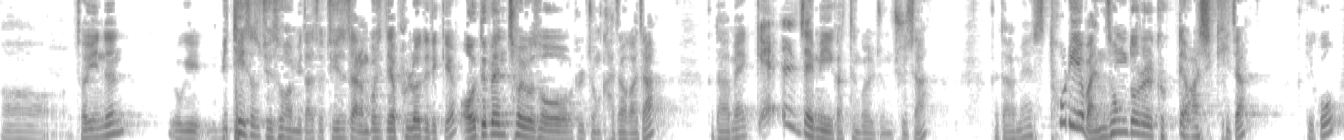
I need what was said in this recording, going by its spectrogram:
어, 저희는 여기 밑에 있어서 죄송합니다. 저 뒤에서 잘 안 보시면 제가 불러드릴게요. adventure 요소를 좀 가져가자. 그 다음에 깰 재미 같은 걸 좀 주자. 그 다음에 스토리의 완성도를 극대화시키자. 그리고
